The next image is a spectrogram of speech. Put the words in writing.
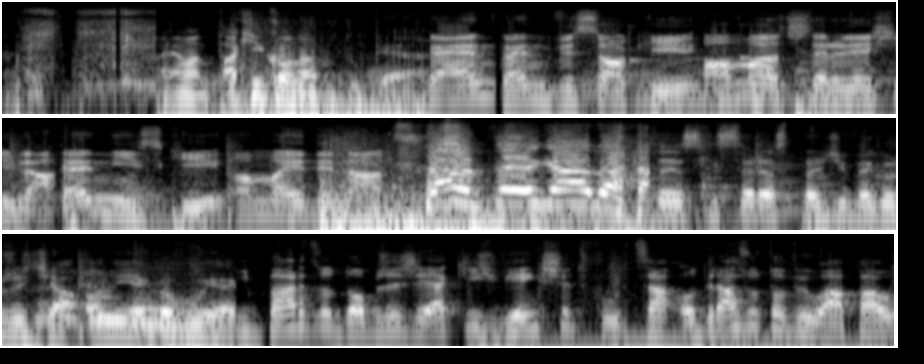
właśnie. A ja mam taki konar w dupie. Ten, ten wysoki, on ma 40 lat. Ten niski, on ma 11. Co ty gada? To jest historia z prawdziwego życia, on i jego wujek. I bardzo dobrze, że jakiś większy twórca od razu to wyłapał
